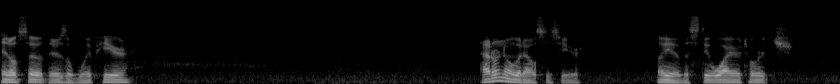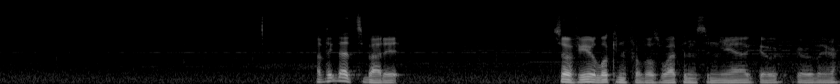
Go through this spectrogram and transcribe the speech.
it also there's a whip here I don't know what else is here Oh yeah, the steel wire torch. I think that's about it. So if you're looking for those weapons, then yeah, go go there.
